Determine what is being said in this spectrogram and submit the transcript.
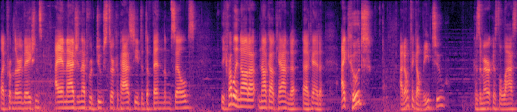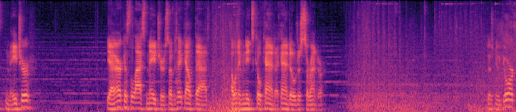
Like from their invasions? I imagine that reduced their capacity to defend themselves. You could probably not out, knock out Canada. Uh, Canada. I could. I don't think I'll need to, because America's the last major. Yeah, America's the last major, so if I take out that, I won't even need to kill Canada. Canada will just surrender. There's New York.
